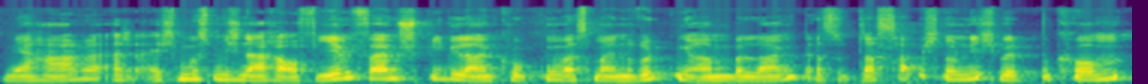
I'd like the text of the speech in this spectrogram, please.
mehr Haare. Also ich muss mich nachher auf jeden Fall im Spiegel angucken, was meinen Rücken anbelangt. Also das habe ich noch nicht mitbekommen.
